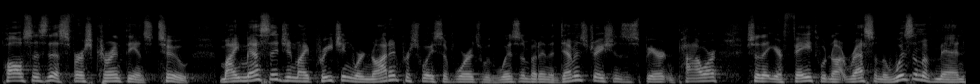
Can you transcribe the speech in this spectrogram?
Paul says this, 1 Corinthians 2 My message and my preaching were not in persuasive words with wisdom, but in the demonstrations of spirit and power, so that your faith would not rest on the wisdom of men,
